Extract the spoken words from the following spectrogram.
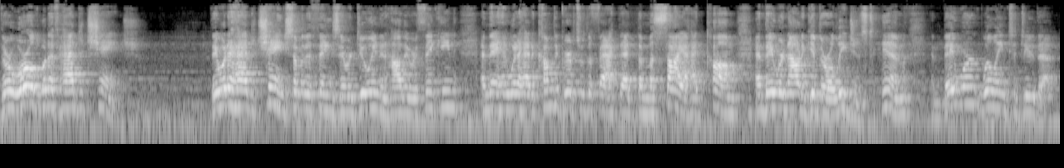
their world would have had to change. They would have had to change some of the things they were doing and how they were thinking, and they would have had to come to grips with the fact that the Messiah had come and they were now to give their allegiance to him, and they weren't willing to do that.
